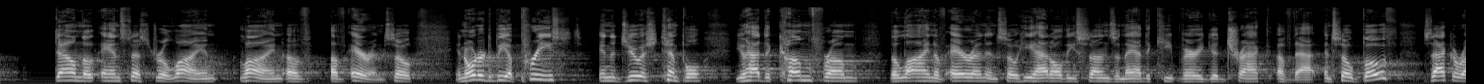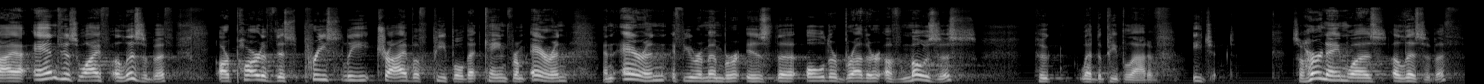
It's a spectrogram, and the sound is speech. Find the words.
down the ancestral line, line of, of Aaron. So, in order to be a priest in the Jewish temple, you had to come from the line of Aaron, and so he had all these sons, and they had to keep very good track of that. And so, both Zechariah and his wife Elizabeth are part of this priestly tribe of people that came from Aaron. And Aaron, if you remember, is the older brother of Moses, who led the people out of Egypt. So her name was Elizabeth.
